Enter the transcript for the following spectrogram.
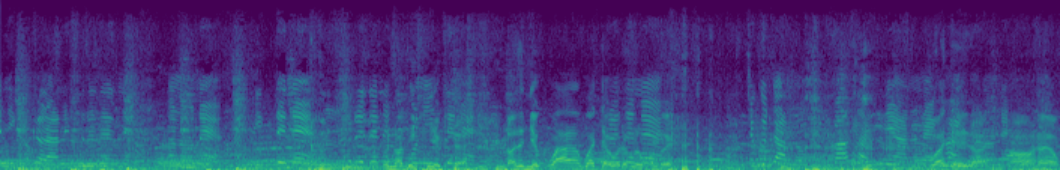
ーに行くからねそれでねあのね行ってねそれでね Tôi nói そこ tiếng に nhật 行ってね nói tiếng nhật quá quá trời quá đất luôn mọi người ちくちゃんのお母さんにねあのね quá trời rồi ね đó thấy không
